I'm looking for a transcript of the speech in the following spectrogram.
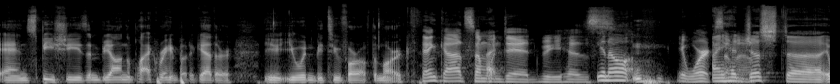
and species and Beyond the Black Rainbow together, you, you wouldn't be too far off the mark. Thank God someone did because You know, it works. I somehow. had just, uh, it,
